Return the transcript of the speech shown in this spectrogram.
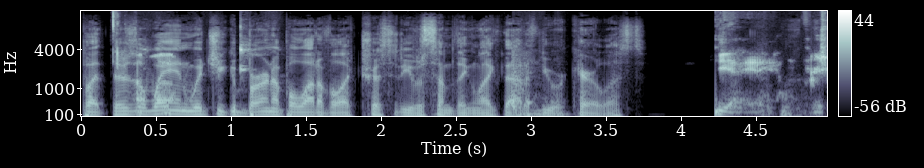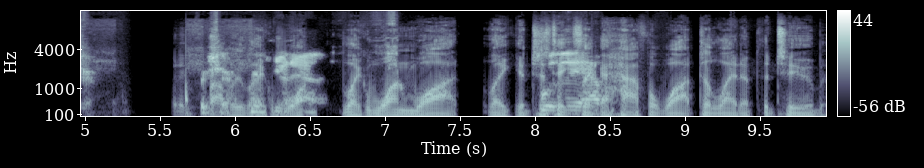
But there's a way Uh-huh. in which you could burn up a lot of electricity with something like that if you were careless. Yeah, yeah, yeah for sure. But it's For sure. like Yeah. one, like one watt. Like it just Well, takes like a half a watt to light up the tube.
